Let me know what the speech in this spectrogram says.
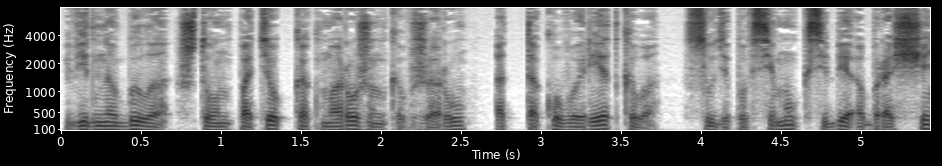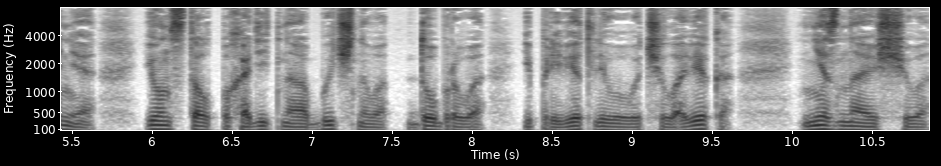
Видно было, что он потек, как мороженка в жару, от такого редкого, судя по всему, к себе обращения, и он стал походить на обычного, доброго и приветливого человека, не знающего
